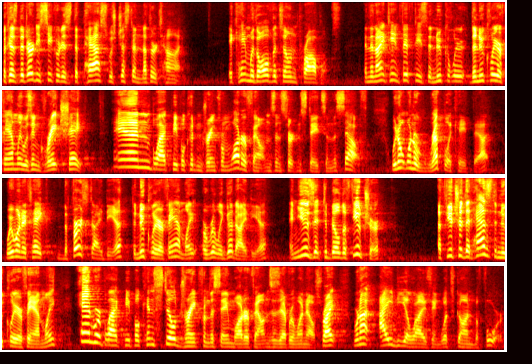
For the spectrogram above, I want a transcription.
Because the dirty secret is the past was just another time. It came with all of its own problems. In the 1950s, the nuclear, the nuclear family was in great shape, and black people couldn't drink from water fountains in certain states in the South. We don't want to replicate that. We want to take the first idea, the nuclear family, a really good idea, and use it to build a future, a future that has the nuclear family, and where black people can still drink from the same water fountains as everyone else, right? We're not idealizing what's gone before.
